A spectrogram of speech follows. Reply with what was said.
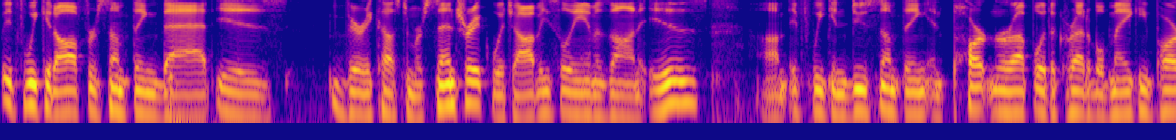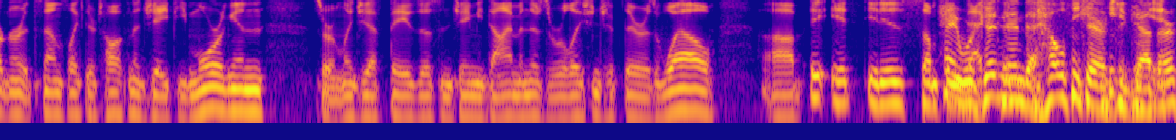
if we could offer something that is very customer centric, which obviously Amazon is, um, if we can do something and partner up with a credible banking partner, it sounds like they're talking to J.P. Morgan, certainly Jeff Bezos and Jamie Dimon. There's a relationship there as well. Uh, it, it, it is something. Hey, we're getting into healthcare together.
